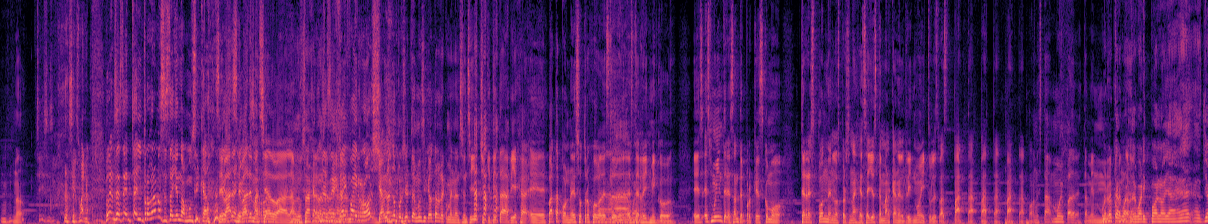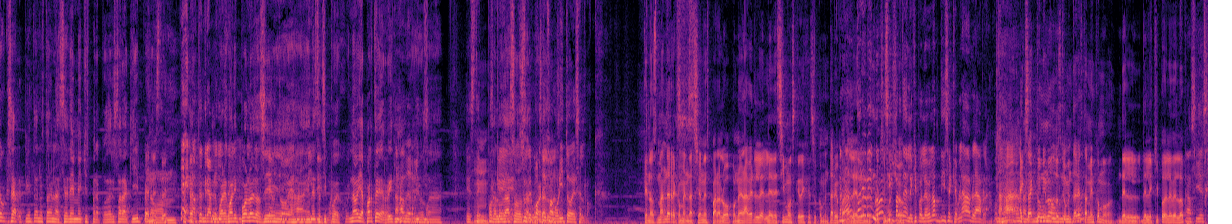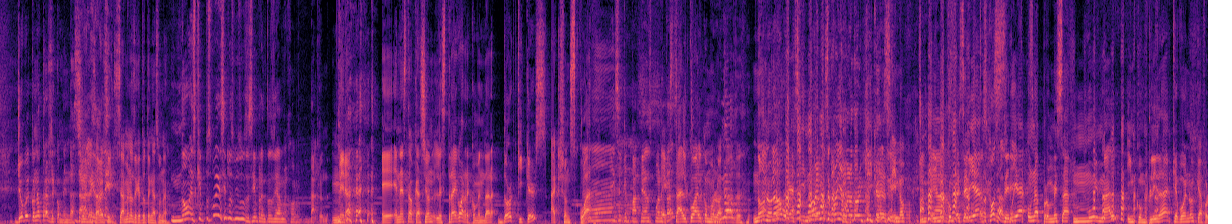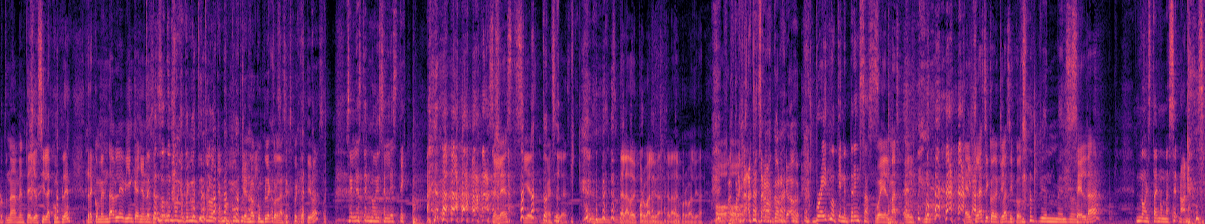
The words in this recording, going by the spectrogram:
mm, ¿No? Sí, sí, sí. Así es. Bueno, pues, este, el programa se está yendo a música. Se va, se va demasiado a la música. Desde Hi-Fi. Rush. Que hablando, por cierto, de música, otra recomendacioncilla chiquitita vieja. Eh, Patapon es otro juego de este, Ah, este bueno. rítmico. Es, es muy interesante porque es como te responden los personajes. Ellos te marcan el ritmo y tú les vas pata, pata, pata, pon. Está muy padre. También muy Yo creo que el, Guaripolo ya. eh, Yo creo que se arrepiente de no estar en la CDMX para poder estar aquí, pero. este? mm, Eh, no tendría El Guaripolo es así ajá, en, este tipo de juegos. No, y aparte de ritmo. Ajá, de ritmo. o sea, Este, Mm. porque Saludazos su deporte favorito es el rock. Que nos mande recomendaciones para luego poner. A ver, le, le decimos que deje su comentario para Ajá, leerlo en el bien, ¿no? próximo Sí, show. parte del equipo de Level Up dice que bla, bla, bla. O sea, Ajá, exacto. mínimo Uno de los comentarios también como del, del equipo de Level Up. Así es. Yo voy con otras recomendaciones. Dale, a ver dale. si, a menos de que tú tengas una. No, es que pues voy a decir los mismos de siempre, entonces ya mejor dale. Mira, eh, en esta ocasión les traigo a recomendar Door Kickers Action Squad. Ah, es el que pateas puertas. Ex- tal cual como lo acabas de. No, no, no, güey, así no. Bueno, se puede llamar Door Kickers. Sí, no, y no cumple. Sería, Las cosas, sería una promesa muy mal incumplida. Qué bueno que afortunadamente ellos sí la cumplen. Recomendable, bien pensando en uno que tengo un título que no cumple. Que no cumple con las expectativas. Celeste no es celeste. Celeste, sí es, no es Celeste. Te la doy por válida, te la doy por válida. O, Fue el o- primero que se me ocurrió, güey. Braid no tiene trenzas. güey, el más. El, el clásico de clásicos. bien menso. Zelda. No está en una ce- No, no. es.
